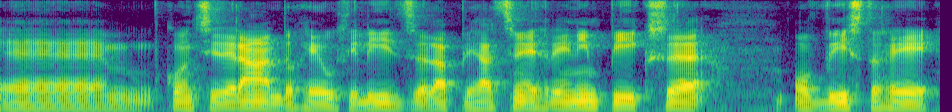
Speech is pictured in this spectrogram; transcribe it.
eh, considerando che utilizzo l'applicazione Training Peaks, ho visto che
